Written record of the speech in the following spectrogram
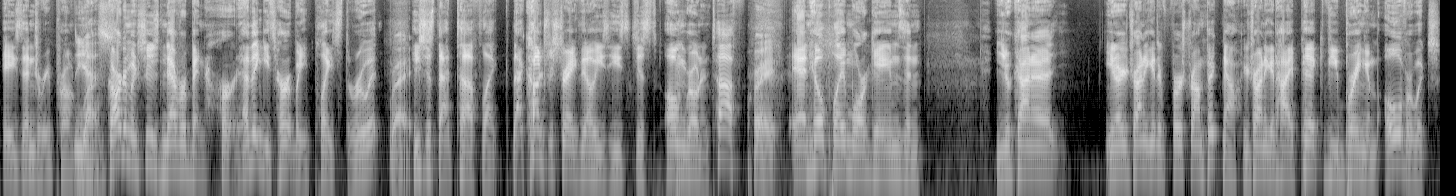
he's injury prone. Yes. Gardner Minshew's never been hurt. I think he's hurt, but he plays through it. Right. He's just that tough, like that country strength. You know, he's he's just homegrown and tough. Right. And he'll play more games, and you kind of, you know, you're trying to get a first round pick now. You're trying to get a high pick if you bring him over, which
